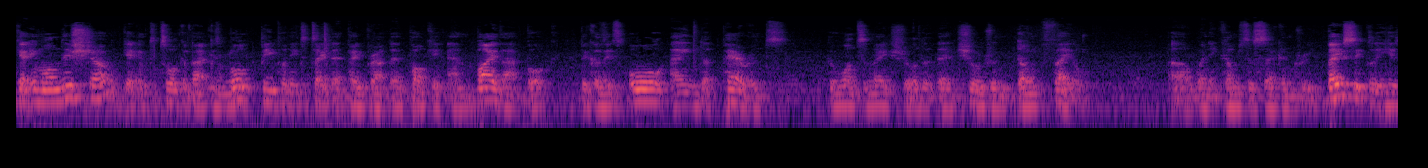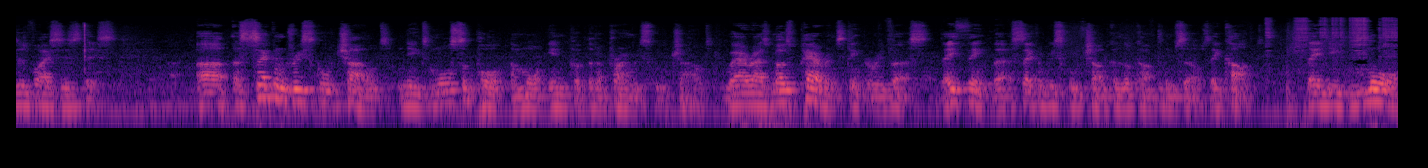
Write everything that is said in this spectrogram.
Get him on this show, get him to talk about his book. People need to take their paper out their pocket and buy that book because it's all aimed at parents who want to make sure that their children don't fail uh, when it comes to secondary. Basically, his advice is this. Uh, a secondary school child needs more support and more input than a primary school child. Whereas most parents think the reverse. They think that a secondary school child can look after themselves. They can't. They need more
